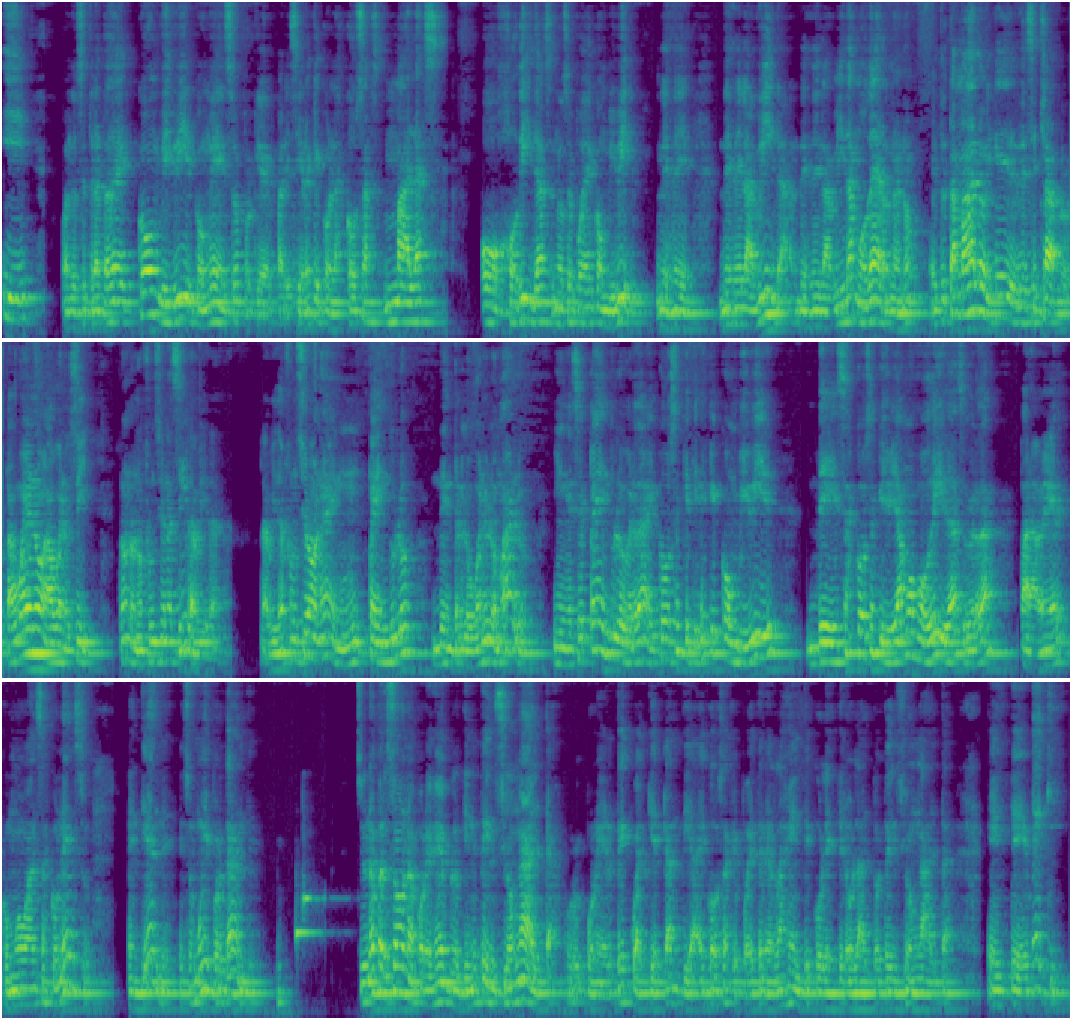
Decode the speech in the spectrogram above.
Y cuando se trata de convivir con eso, porque pareciera que con las cosas malas o jodidas no se puede convivir, desde, desde la vida, desde la vida moderna, ¿no? Esto está malo, hay que desecharlo. ¿Está bueno? Ah, bueno, sí. No, no, no funciona así la vida. La vida funciona en un péndulo de entre lo bueno y lo malo. Y en ese péndulo, ¿verdad? Hay cosas que tienes que convivir de esas cosas que vivíamos jodidas, ¿verdad? Para ver cómo avanzas con eso. ¿Entiendes? Eso es muy importante. Si una persona, por ejemplo, tiene tensión alta, por ponerte cualquier cantidad de cosas que puede tener la gente, colesterol alto, tensión alta, este,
